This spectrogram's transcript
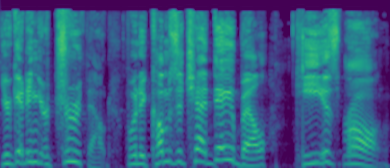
You're getting your truth out. But When it comes to Chad Daybell, he is wrong.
